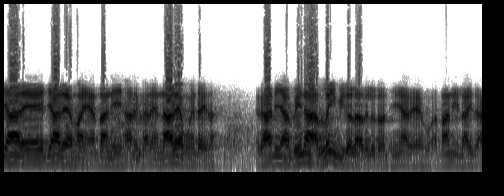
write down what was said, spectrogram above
ကြားတယ်ကြားတယ်မှရင်အတန်ကြီးဟာတခါလဲနားထဲဝင်တိုက်တာ တခါတည်းကဘေးနာလိမ့်ပြီးတော့လာတယ်လို့တော့ထင်ရတယ်ဟိုအတန်ကြီးလိုက်တာ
